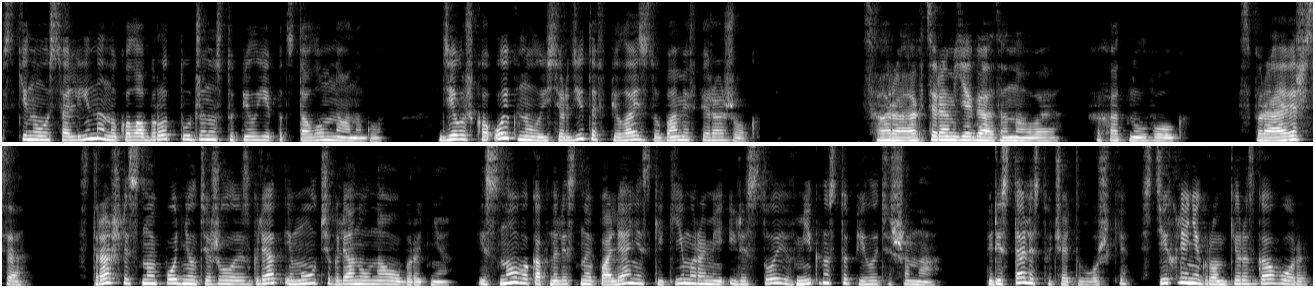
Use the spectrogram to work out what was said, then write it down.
Скинулась Алина, но колоброд тут же наступил ей под столом на ногу. Девушка ойкнула и сердито впилась зубами в пирожок. «С характером ягата новая!» — хохотнул волк. «Справишься?» Страж лесной поднял тяжелый взгляд и молча глянул на оборотня. И снова, как на лесной поляне с кикиморами и лисой, вмиг наступила тишина. Перестали стучать ложки, стихли негромкие разговоры,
